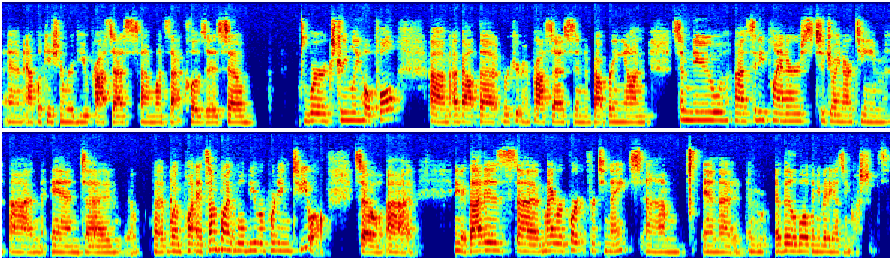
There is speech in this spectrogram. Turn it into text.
an application review process um, once that closes. So we're extremely hopeful um, about the recruitment process and about bringing on some new uh, city planners to join our team. Um, and uh, at one point, at some point, we'll be reporting to you all. So uh, anyway, that is uh, my report for tonight. Um, and I'm available if anybody has any questions.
